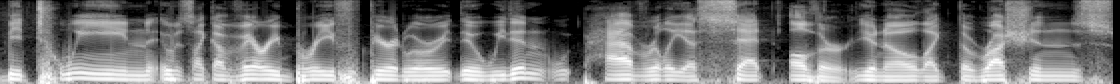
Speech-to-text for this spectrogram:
between. It was like a very brief period where we, we didn't have really a set other. You know, like the Russians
